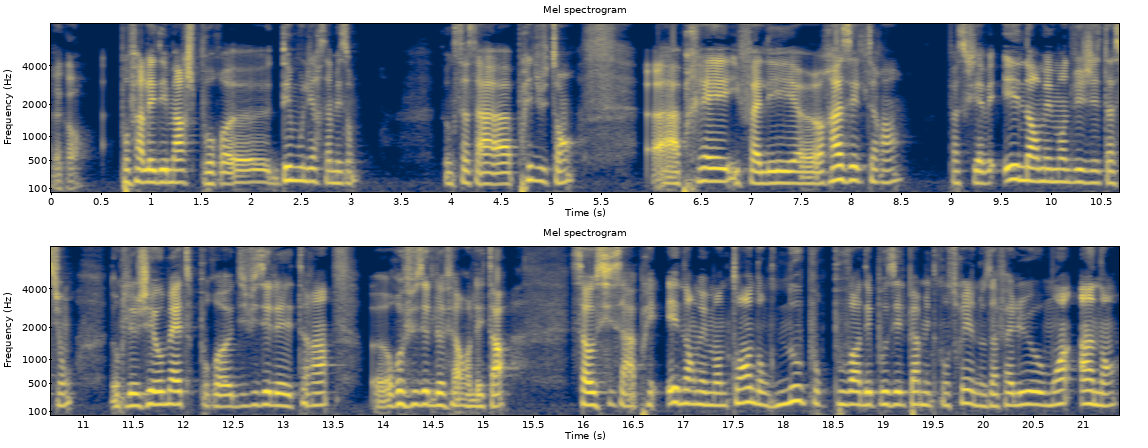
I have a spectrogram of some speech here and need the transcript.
D'accord. Pour faire les démarches pour démolir sa maison. Donc ça, ça a pris du temps. Après, il fallait euh, raser le terrain parce qu'il y avait énormément de végétation. Donc le géomètre, pour euh, diviser les terrains, euh, refusait de le faire en l'état. Ça aussi, ça a pris énormément de temps. Donc nous, pour pouvoir déposer le permis de construire, il nous a fallu au moins un an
